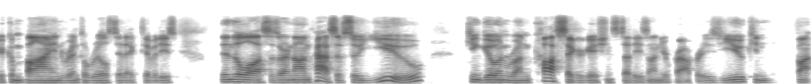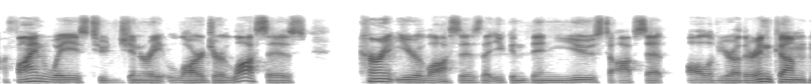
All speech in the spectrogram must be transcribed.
your combined rental real estate activities then the losses are non-passive. So you can go and run cost segregation studies on your properties. You can fi- find ways to generate larger losses current year losses that you can then use to offset all of your other income,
